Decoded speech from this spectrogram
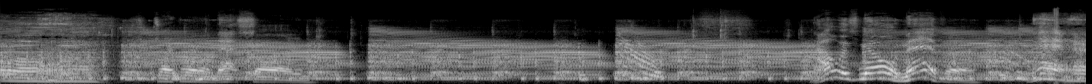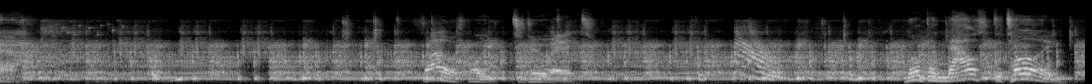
Uh, try going on that side. Or never. Never. If I was going to do it. No, but now's the time.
